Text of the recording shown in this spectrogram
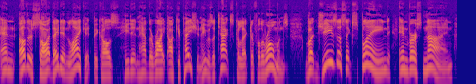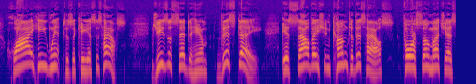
And others saw it. They didn't like it because he didn't have the right occupation. He was a tax collector for the Romans. But Jesus explained in verse 9 why he went to Zacchaeus' house. Jesus said to him, This day is salvation come to this house, for so much as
